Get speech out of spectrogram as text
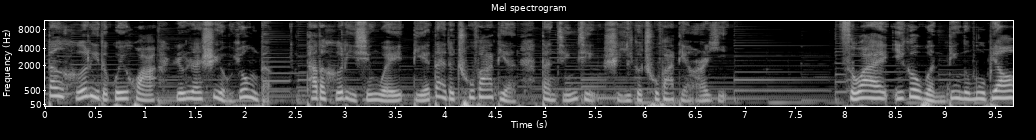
但合理的规划仍然是有用的，它的合理行为迭代的出发点，但仅仅是一个出发点而已。此外，一个稳定的目标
